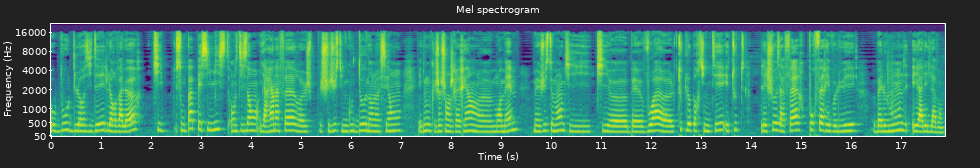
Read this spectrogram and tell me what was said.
au bout de leurs idées, de leurs valeurs, qui sont pas pessimistes en se disant il y a rien à faire, euh, je, suis juste une goutte d'eau dans l'océan et donc je changerai rien euh, moi-même, mais justement qui qui ben, voient toute l'opportunité et toutes les choses à faire pour faire évoluer ben, le monde et aller de l'avant.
